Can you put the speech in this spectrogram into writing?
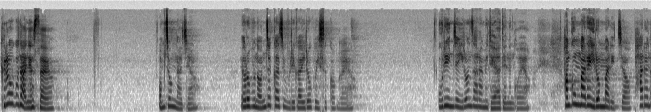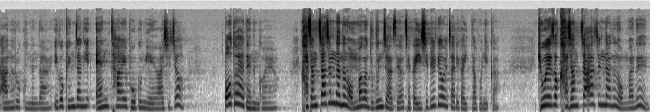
그러고 다녔어요. 엄청나죠? 여러분, 언제까지 우리가 이러고 있을 건가요? 우리 이제 이런 사람이 돼야 되는 거예요. 한국말에 이런 말 있죠. 팔은 안으로 굽는다. 이거 굉장히 엔타이 복음이에요. 아시죠? 뻗어야 되는 거예요. 가장 짜증나는 엄마가 누군지 아세요? 제가 21개월짜리가 있다 보니까. 교회에서 가장 짜증나는 엄마는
